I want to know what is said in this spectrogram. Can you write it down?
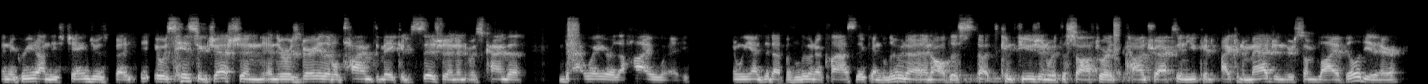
and agreed on these changes, but it was his suggestion, and there was very little time to make a decision. And it was kind of that way or the highway. And we ended up with Luna Classic and Luna and all this uh, confusion with the software, the contracts. And you could, I can imagine there's some liability there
